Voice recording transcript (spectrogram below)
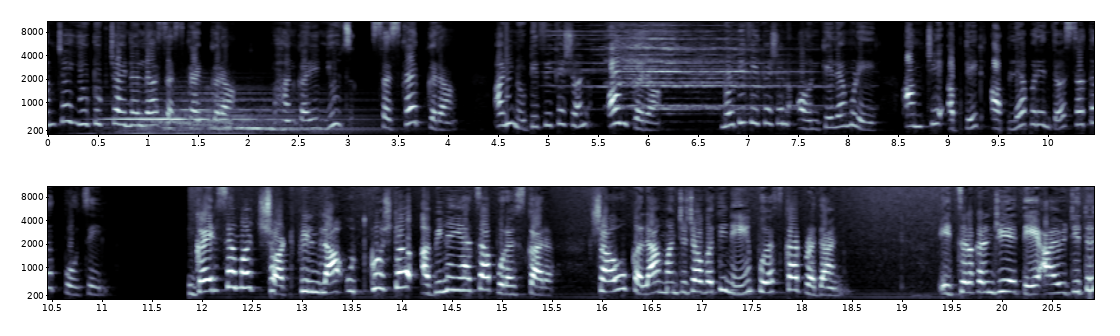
आमच्या यूट्यूब चॅनलला सबस्क्राईब करा. महानकारी न्यूज सबस्क्राईब करा आणि नोटिफिकेशन ऑन करा. नोटिफिकेशन ऑन केल्यामुळे आमचे अपडेट आपल्यापर्यंत सतत पोहोचेल. गैरसमज शॉर्ट फिल्मला उत्कृष्ट अभिनयाचा पुरस्कार. शाहू कला मंचच्या वतीने पुरस्कार प्रदान. इचलकरंजी येथे आयोजित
